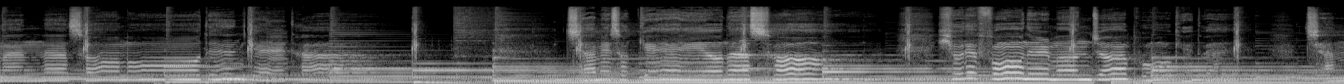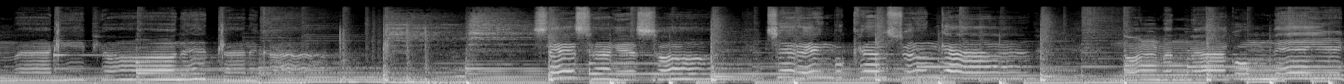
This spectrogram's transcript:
만나서 모든 게 다 잠에서 깨어나서 휴대폰을 먼저 보게 돼. 참 많이 변했다는가. 세상에서 제일 행복한 순간 널 만나고 내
